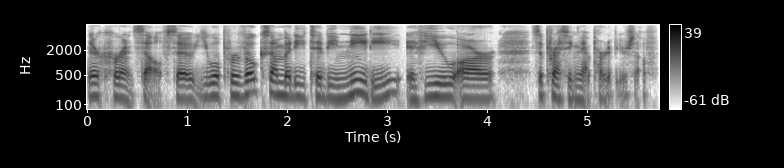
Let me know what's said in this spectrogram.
their current self. So you will provoke somebody to be needy if you are suppressing that part of yourself.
